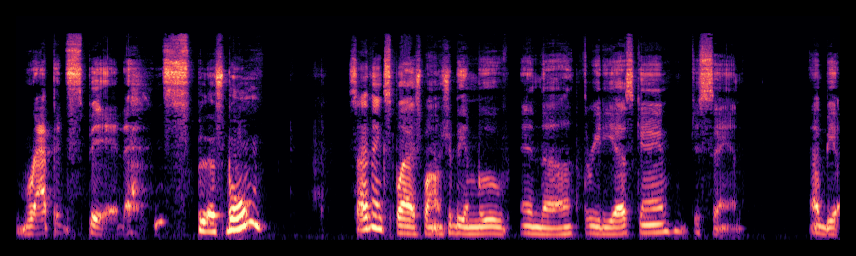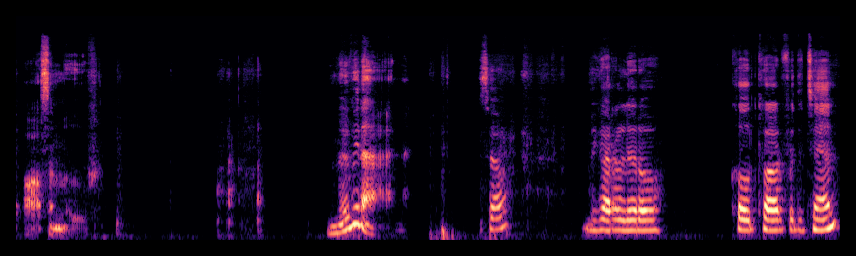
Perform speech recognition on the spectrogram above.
Rapid Spin. Splash Bomb. So I think Splash Bomb should be a move in the 3DS game. Just saying. That'd be an awesome move. Moving on. So, we got a little code card for the 10.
